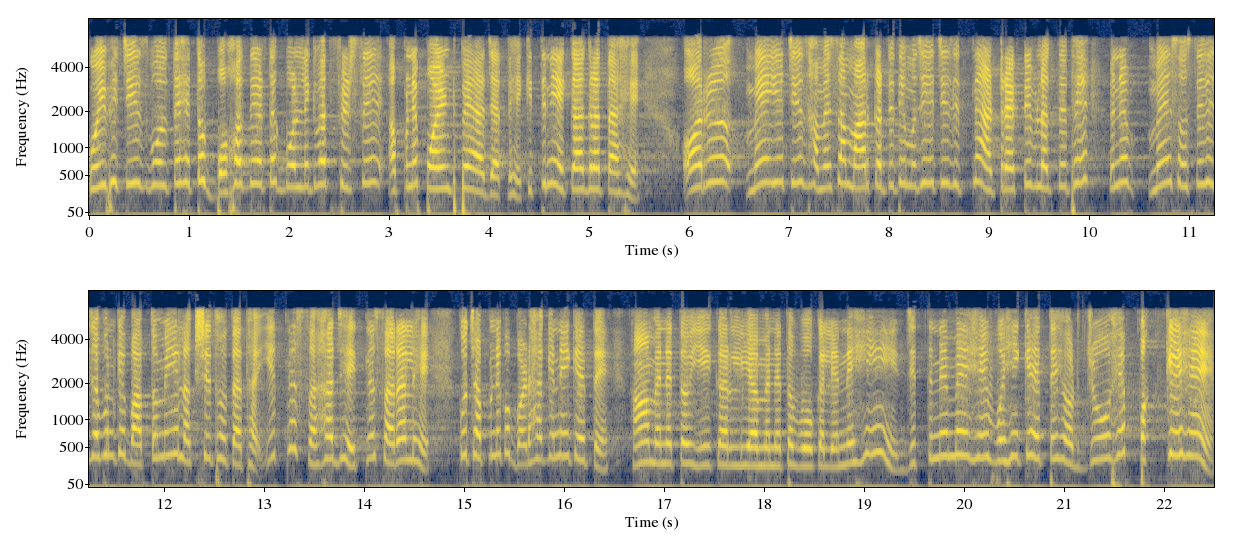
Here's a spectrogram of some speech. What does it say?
कोई भी चीज़ बोलते हैं तो बहुत देर तक बोलने के बाद फिर से अपने पॉइंट पे आ जाते हैं। कितनी एकाग्रता है। और मैं ये चीज़ हमेशा मार करती थी, मुझे ये चीज़ इतने अट्रैक्टिव लगते थे। मैंने, मैं सोचती थी जब उनके बातों में ये लक्षित होता था, ये इतने सहज है, इतने सरल है, कुछ अपने को बढ़ा के नहीं कहते। हाँ मैंने तो ये कर लिया, मैंने तो वो कर लिया। नहीं, जितने में है वही कहते हैं और जो है पक्के हैं।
